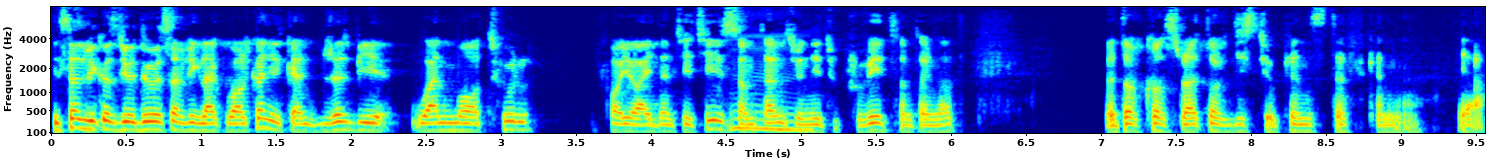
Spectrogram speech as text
it's not because you do something like WorldCoin. It can just be one more tool for your identity. Sometimes mm. you need to prove it, sometimes not. But of course, a lot of dystopian stuff can, uh, yeah,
